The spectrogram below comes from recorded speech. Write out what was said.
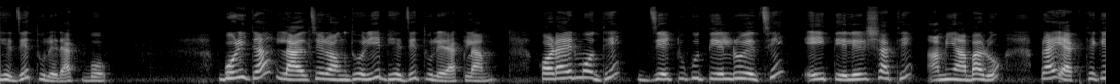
ভেজে তুলে রাখব। বড়িটা লালচে রং ধরিয়ে ভেজে তুলে রাখলাম। কড়াইয়ের মধ্যে যেটুকু তেল রয়েছে, এই তেলের সাথে আমি আবারও প্রায় এক থেকে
